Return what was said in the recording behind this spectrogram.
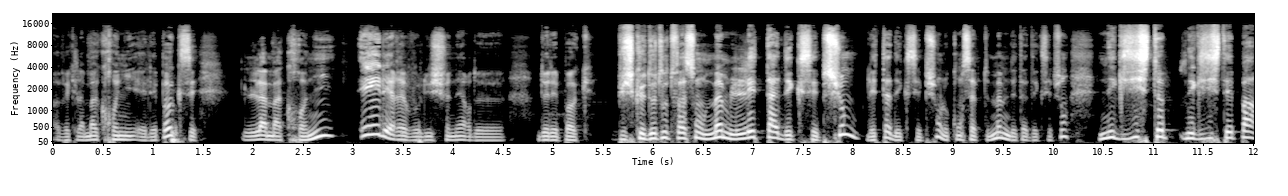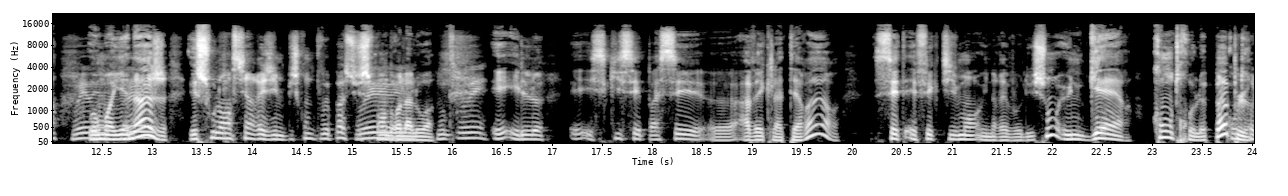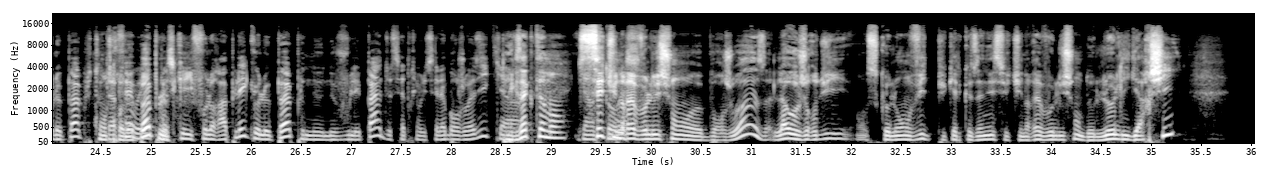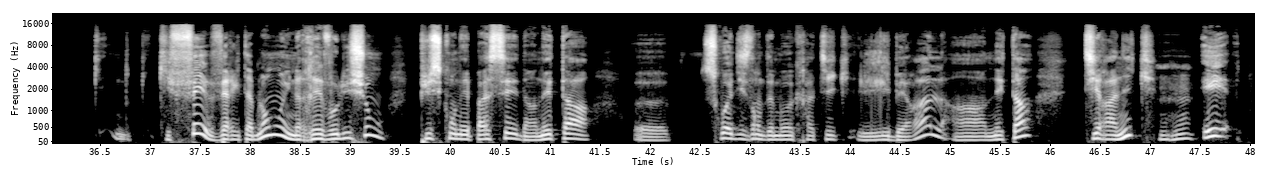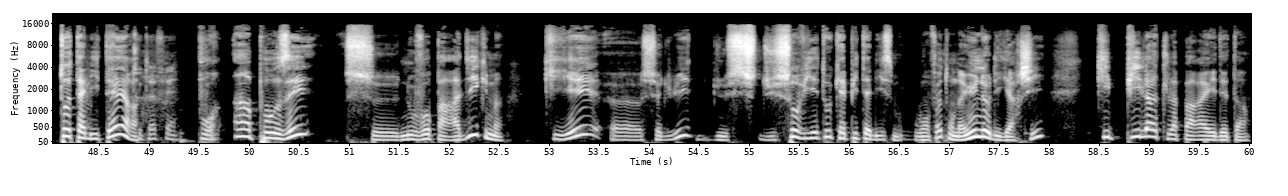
avec la Macronie et l'époque, c'est la Macronie et les révolutionnaires de l'époque. Puisque de toute façon, même l'état d'exception, l'état d'exception, le concept même d'état d'exception, n'existe, n'existait pas Oui, au oui, Moyen oui, Âge et sous l'Ancien Régime, puisqu'on ne pouvait pas suspendre la loi. Donc. Et, et le- et ce qui s'est passé euh, avec la terreur, c'est effectivement une révolution, une guerre contre le peuple. Contre le peuple, tout Contre à fait, le oui. peuple. Parce qu'il faut le rappeler que le peuple ne, ne voulait pas de cette révolution. C'est la bourgeoisie qui a. Exactement. C'est une révolution euh, bourgeoise. Là, aujourd'hui, ce que l'on vit depuis quelques années, c'est une révolution de l'oligarchie qui, fait véritablement une révolution, puisqu'on est passé d'un État euh, soi-disant démocratique libéral à un État tyrannique Mhm. et totalitaire Tout à fait. pour imposer ce nouveau paradigme qui est euh, celui du, du soviéto-capitalisme, où en fait on a une oligarchie qui pilote l'appareil d'État.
